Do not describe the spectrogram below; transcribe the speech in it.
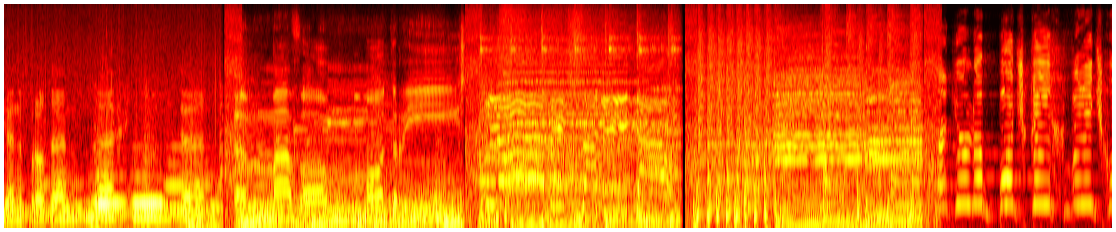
jen pro ten dnešní den. Tmavo modrý Matildo, počkej chviličku.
